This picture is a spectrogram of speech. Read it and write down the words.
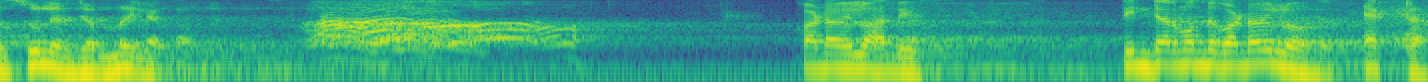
রসুলের জন্যই লেখা। হবে কটা হইল হাদিস? তিনটার মধ্যে কটা হইল? একটা।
